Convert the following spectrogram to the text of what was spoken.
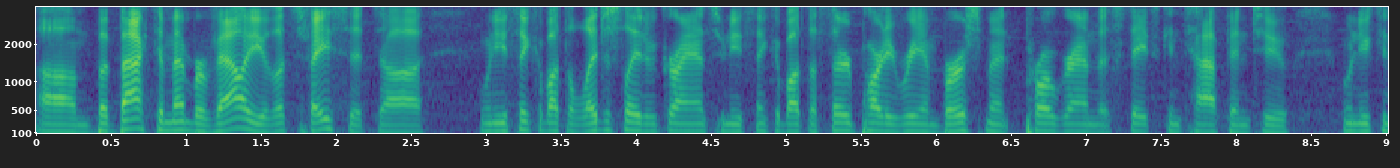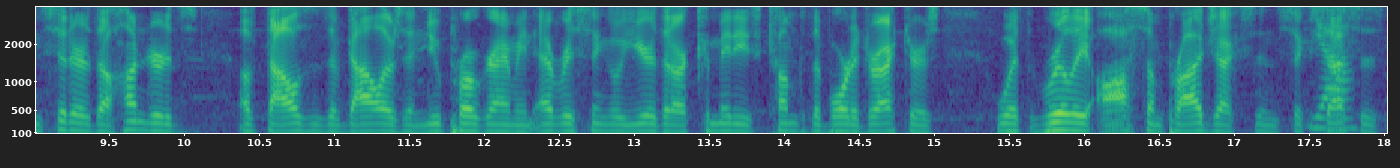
Um, but back to member value, let's face it. Uh, when you think about the legislative grants, when you think about the third-party reimbursement program that states can tap into, when you consider the hundreds of thousands of dollars in new programming every single year that our committees come to the board of directors with really awesome projects and successes.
